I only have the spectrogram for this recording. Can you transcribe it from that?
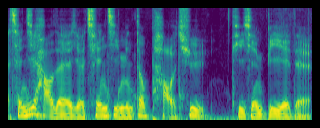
成绩好的有前几名都跑去提前毕业的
